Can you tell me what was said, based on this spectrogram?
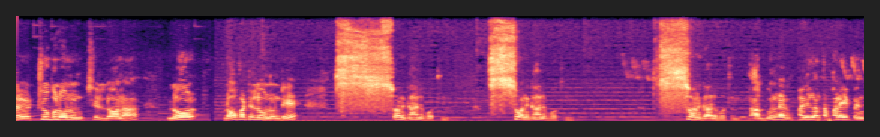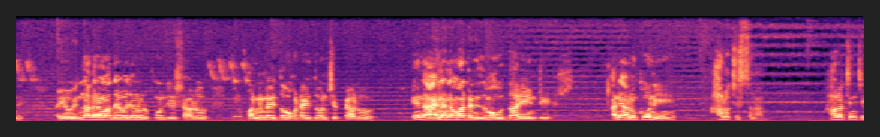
ట- ట్యూబులో నుంచి లోన లో లోపటిలో నుండి అని గాలిపోతుంది. అని గాలిపోతుంది. "స్స్" అని గాలిపోతుంది. నా గుండె పగిలినంత పని అయిపోయింది. అయ్యో ఇందాకనే మా దేవజనుడు ఫోన్ చేశాడు పన్నెండు అయిద్దో ఒకటైద్దో అని చెప్పాడు. ఏంది ఆయన అన్న మాట నిజమవుద్దా ఏంటి అని అనుకొని ఆలోచిస్తున్నాను. ఆలోచించి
